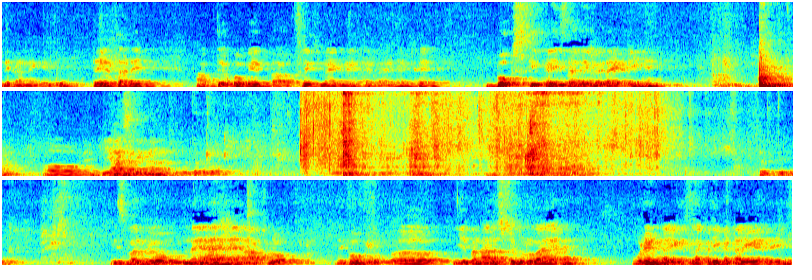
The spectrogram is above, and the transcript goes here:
दिखाने के लिए। ढेर सारे आप देखोगे फ्रिज मैग्नेट है पेंडेंट है। बुक्स की कई सारी वेराइटी हैं। और यहाँ से दिखाना शुरू करूँगा। बार जो नया है, आप लोग देखोगे ये बनारस से बुलवाया है वुडन टाइगर लकड़ी का टाइगर है ये।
